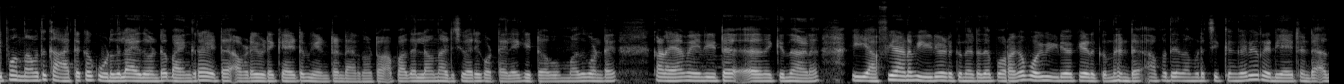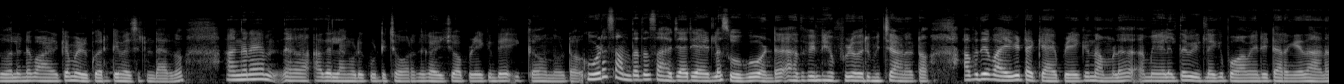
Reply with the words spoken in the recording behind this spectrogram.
ഇപ്പോൾ ഒന്നാമത് കാറ്റൊക്കെ കൂടുതലായതുകൊണ്ട് ഭയങ്കരമായിട്ട് അവിടെ ഇവിടെയൊക്കെ ആയിട്ട് വീണിട്ടുണ്ടായിരുന്നു കേട്ടോ. അപ്പോൾ അതെല്ലാം ഒന്ന് അടിച്ചു വാരി കൊട്ടയിലേക്ക് ഇട്ടു. അപ്പോൾ ഉമ്മ കളയാൻ വേണ്ടിയിട്ട് നിൽക്കുന്നതാണ് ഈ അഫിയാണ് വീഡിയോ എടുക്കുന്നത്. ഇത് പുറകെ പോയി വീഡിയോ ഒക്കെ എടുക്കുന്നുണ്ട്. അപ്പോൾ ഇതേ നമ്മുടെ ചിക്കൻ കറി റെഡി ആയിട്ടുണ്ട്. അതുപോലെ തന്നെ വാഴയ്ക്ക മെഴുക്കുരട്ടിയും വെച്ചിട്ടുണ്ടായിരുന്നു. അങ്ങനെ അതെല്ലാം കൂടി കൂട്ടി ചോറൊക്കെ കഴിച്ചു. അപ്പോഴേക്കും ദേ ഇക്ക വന്നു കേട്ടോ. കൂടെ സന്തത സഹചാരിയായിട്ടുള്ള സുഖമുണ്ട് അത് പിന്നെ എപ്പോഴും ഒരുമിച്ചാണ് കേട്ടോ. അപ്പോൾ ഇതേ വൈകിട്ടൊക്കെ ആയപ്പോഴേക്കും നമ്മൾ മേളിലത്തെ വീട്ടിലേക്ക് പോകാൻ വേണ്ടിയിട്ട് ഇറങ്ങിയതാണ്.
